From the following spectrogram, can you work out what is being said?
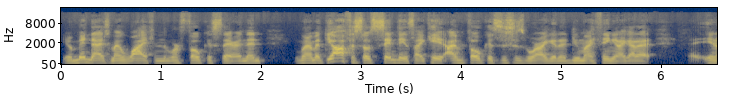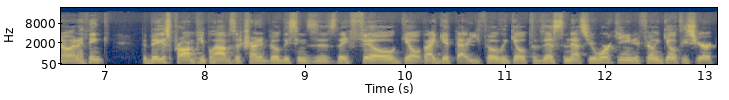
you know, midnight is my wife and then we're focused there. And then when I'm at the office, so it's the same thing. It's like, hey, I'm focused. This is where I got to do my thing. And I got to, you know, and I think the biggest problem people have as they're trying to build these things is they feel guilt. I get that. You feel the guilt of this and that. So you're working and you're feeling guilty. So you're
